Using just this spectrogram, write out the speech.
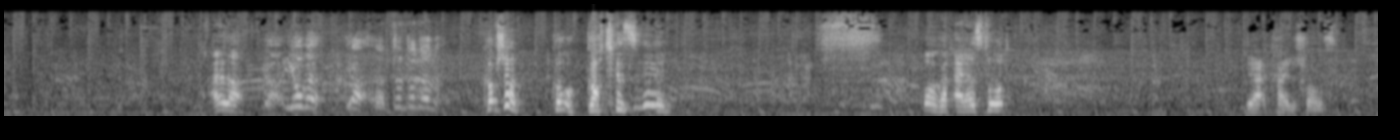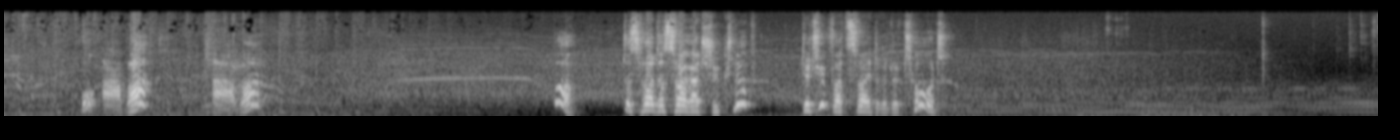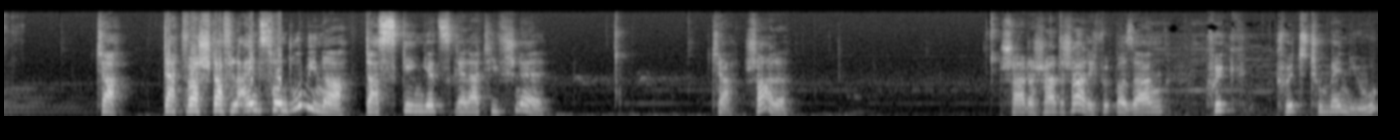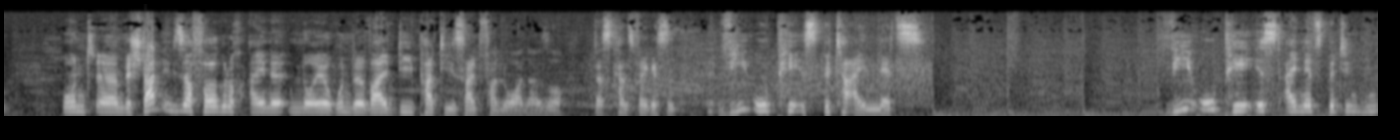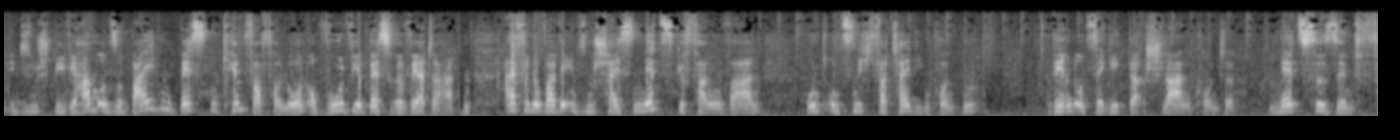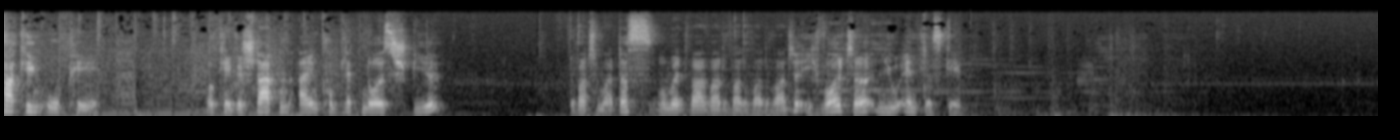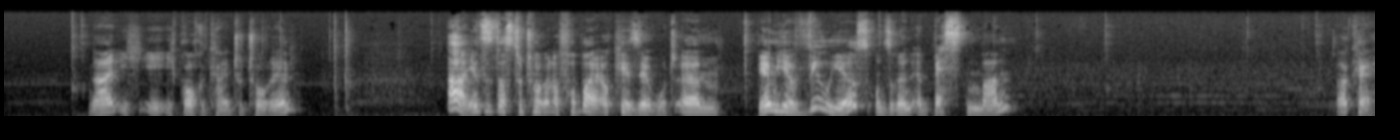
Alter, ja, Junge, ja, komm schon. Oh Gottes Willen. Oh Gott, einer ist tot. Ja, keine Chance. Oh, aber, aber. Oh, das war, das war ganz schön knapp. Der Typ war zwei Drittel tot. Tja, das war Staffel 1 von Domina. Das ging jetzt relativ schnell. Tja, schade. Schade, schade, schade. Ich würde mal sagen, Quick Quit to Menu. Und äh, wir starten in dieser Folge noch eine neue Runde, weil die Partie ist halt verloren. Also, das kannst vergessen. Wie OP ist bitte ein Netz? Wie OP ist ein Netz bitte in, in, diesem Spiel? Wir haben unsere beiden besten Kämpfer verloren, obwohl wir bessere Werte hatten. Einfach nur, weil wir in diesem scheiß Netz gefangen waren und uns nicht verteidigen konnten während uns der Gegner schlagen konnte. Netze sind fucking OP. Okay, wir starten ein komplett neues Spiel. Warte mal, das... Moment, warte, warte, warte, warte, warte. Ich wollte New Endless Game. Nein, ich, ich brauche kein Tutorial. Ah, jetzt ist das Tutorial auch vorbei. Okay, sehr gut. Ähm, wir haben hier Virius, unseren besten Mann. Okay.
